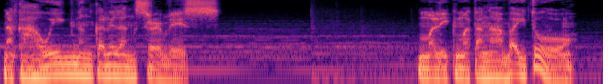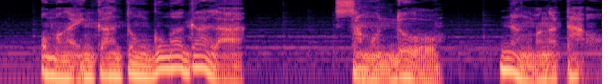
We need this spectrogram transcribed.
na kahawig ng kanilang service. Malikmata nga ba ito o mga engkantong gumagala sa mundo ng mga tao?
